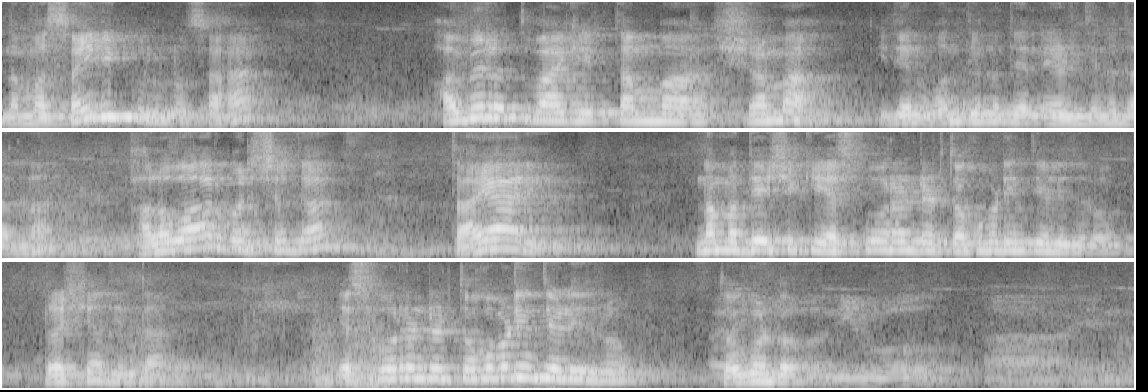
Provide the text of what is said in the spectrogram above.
ನಮ್ಮ ಸೈನಿಕರು ಸಹ ಅವಿರತವಾಗಿ ತಮ್ಮ ಶ್ರಮ, ಇದೇನು ಒಂದಿನದೇನು ಎರಡು ದಿನದಲ್ಲ, ಹಲವಾರು ವರ್ಷದ ತಯಾರಿ ನಮ್ಮ ದೇಶಕ್ಕೆ ಎಸ್ ಫೋರ್ ಹಂಡ್ರೆಡ್ ತಗೋಬೇಡಿ ಅಂತ ಹೇಳಿದರು ರಷ್ಯಾದಿಂದ. ಎಸ್ ಫೋರ್ ಹಂಡ್ರೆಡ್ ತಗೋಬೇಡಿ ಅಂತ ಹೇಳಿದ್ರು. ತಗೊಂಡು. ನೀವು ಏನು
